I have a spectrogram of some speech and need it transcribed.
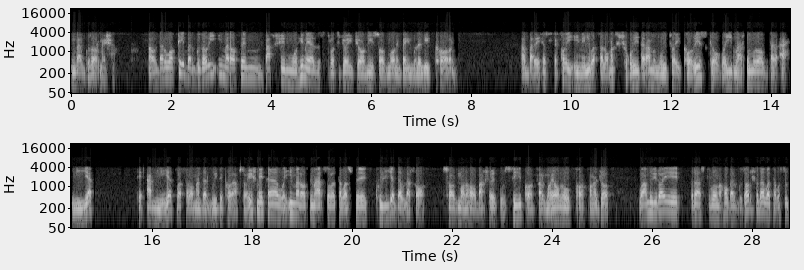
برگزار میشه در واقع برگزاری این مراسم بخش مهمی از استراتژی جهانی سازمان بین المللی کار برای استقای ایمنی و سلامت شغلی در همه محیط های کاری است که آگاهی مردم را بر اهمیت امنیت و سلامت در محیط کار افزایش میده و این مراسم هر سال توسط کلیت دولت ها سازمان ها بخش های کارفرمایان و کارخانجات و مدیرای رستوران ها برگزار شده و توسط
